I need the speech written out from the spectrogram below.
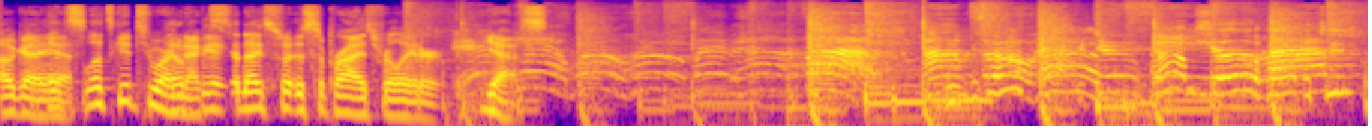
Okay, let's let's get to our It'll next. be a nice su- surprise for later. Yes. I'm so happy to I'm so happy to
